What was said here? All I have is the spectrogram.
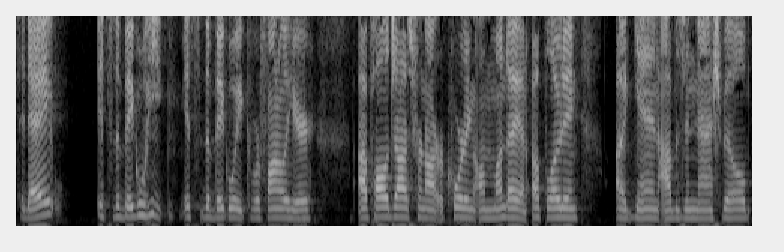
today it's the big week. It's the big week. We're finally here. I apologize for not recording on Monday and uploading. Again, I was in Nashville.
